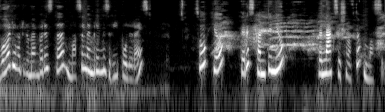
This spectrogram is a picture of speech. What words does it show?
word you have to remember is the muscle membrane is repolarized. So here there is continued relaxation of the muscle.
